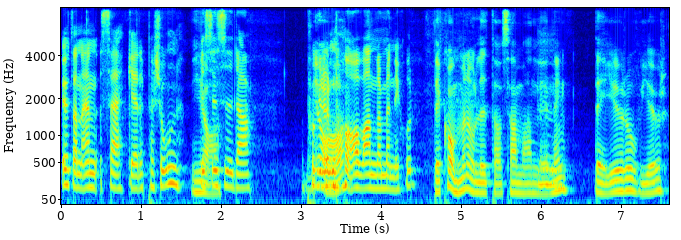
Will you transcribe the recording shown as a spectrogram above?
utan en säker person vid Ja. sin sida på Ja. grund av andra människor. Det kommer nog lite av samma anledning. Mm. Det är ju rovdjur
